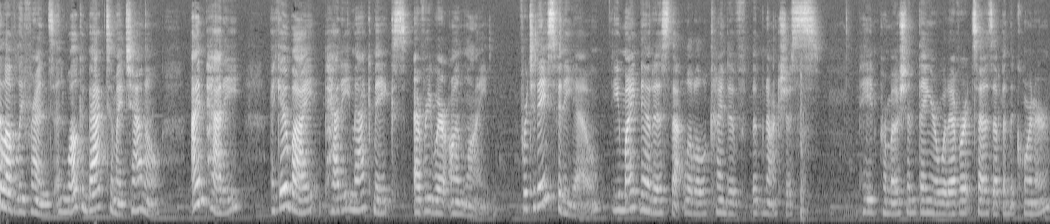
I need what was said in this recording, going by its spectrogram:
my lovely friends and welcome back to my channel. I'm Patty. I go by Pattymac Makes everywhere online. For today's video, you might notice that little kind of obnoxious paid promotion thing or whatever it says up in the corner.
